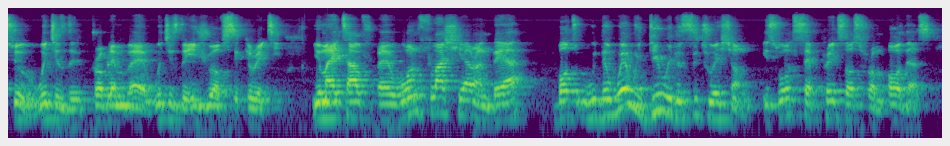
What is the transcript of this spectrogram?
to, which is the problem, uh, which is the issue of security. You might have uh, one flash here and there, but the way we deal with the situation is what separates us from others.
